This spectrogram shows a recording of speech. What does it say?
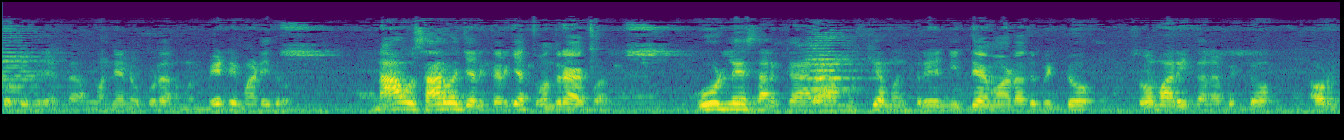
ಕೊಟ್ಟಿದ್ದೀರಿ ಅಂತ ಮೊನ್ನೆನೂ ಕೂಡ ನಮ್ಮನ್ನು ಭೇಟಿ ಮಾಡಿದ್ರು. ನಾವು ಸಾರ್ವಜನಿಕರಿಗೆ ತೊಂದರೆ ಆಗಬಾರ್ದು. ಕೂಡಲೇ ಸರ್ಕಾರ, ಮುಖ್ಯಮಂತ್ರಿ ನಿದ್ದೆ ಮಾಡೋದು ಬಿಟ್ಟು, ಸೋಮಾರಿತನ ಬಿಟ್ಟು ಅವ್ರನ್ನ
